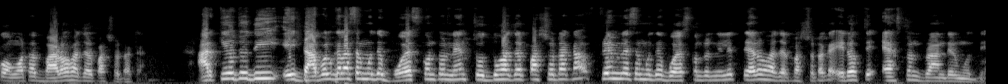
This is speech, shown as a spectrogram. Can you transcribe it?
কম, অর্থাৎ বারো হাজার পাঁচশো টাকা। আর কেউ যদি এই ডাবল গ্লাসের মধ্যে ভয়েস কন্ট্রোল নেন, চোদ্দ হাজার পাঁচশো টাকা ফ্রেমলেসের মধ্যে ভয়েস কন্ট্রোল নিলে তেরো হাজার পাঁচশো টাকা, এটা হচ্ছে অ্যাস্টন ব্র্যান্ডের মধ্যে।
